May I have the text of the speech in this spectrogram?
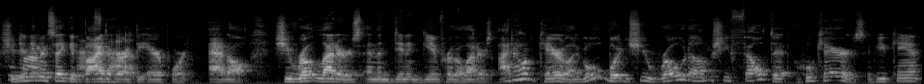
She didn't even say goodbye to her up. at the airport at all. She wrote letters and then didn't give her the letters. I don't care. Like, oh, but she wrote them. She felt it. Who cares? If you can't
